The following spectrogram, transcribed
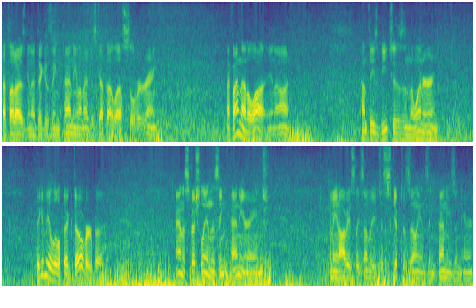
I thought I was going to dig a zinc penny when I just got that last silver ring. I find that a lot, you know. I hunt these beaches in the winter and they can be a little picked over, but and especially in the zinc penny range. I mean, obviously somebody just skipped a zillion zinc pennies in here.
